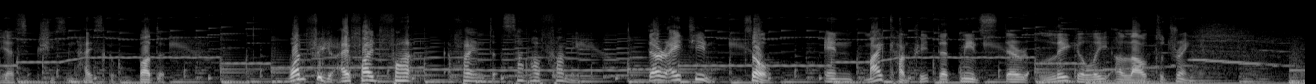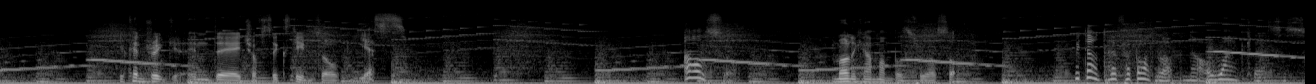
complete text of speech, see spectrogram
Yes, she's in high school, but one thing I find fun, find somehow funny. They're 18, so in my country that means they're legally allowed to drink. You can drink in the age of 16, so yes. Also, Monika mumbles to herself. we don't have a bottle of wine glasses.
